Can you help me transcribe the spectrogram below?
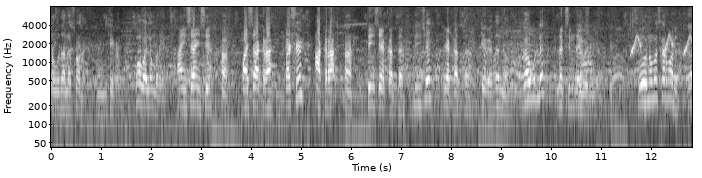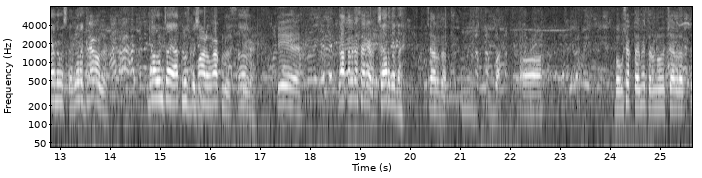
नव्वदाला सोळा ठीक आहे. मोबाईल नंबर द्या. ऐंशी ऐंशी. हां. पाचशे अकरा. पाचशे? अकरा. हां. तीनशे एकाहत्तर. तीनशे? एकाहत्तर. ठीक आहे धन्यवाद. गाव कुठलं? लक्ष्मी दैवडी हो नमस्कार मॅडम हा नमस्कार. बोला कुठल्या गावचं माळूंचा आहे अकलूज पैसे माळूंग अकलूज. ठीक आहे. हे दाताला कसा रेड चार दादा आहे. चार दात. बघू शकता मित्रांनो चार दात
